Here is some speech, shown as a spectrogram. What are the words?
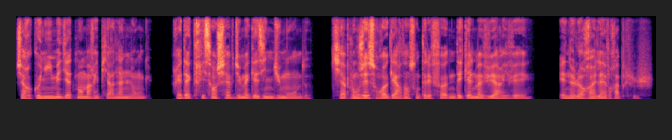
J'ai reconnu immédiatement Marie-Pierre Lannelong, rédactrice en chef du magazine Du Monde, qui a plongé son regard dans son téléphone dès qu'elle m'a vu arriver et ne le relèvera plus.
